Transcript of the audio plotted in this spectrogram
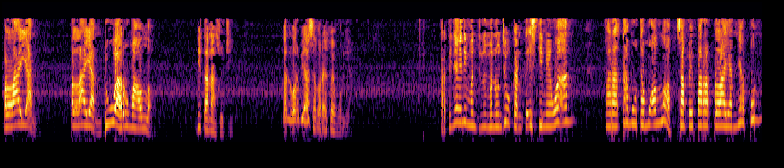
pelayan, pelayan dua rumah Allah di tanah suci. Kan luar biasa para yang mulia. Artinya ini menunjukkan keistimewaan para tamu-tamu Allah. Sampai para pelayannya pun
